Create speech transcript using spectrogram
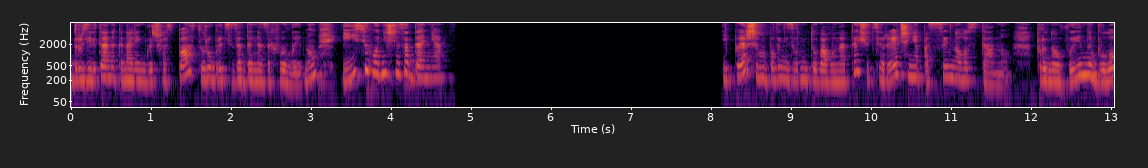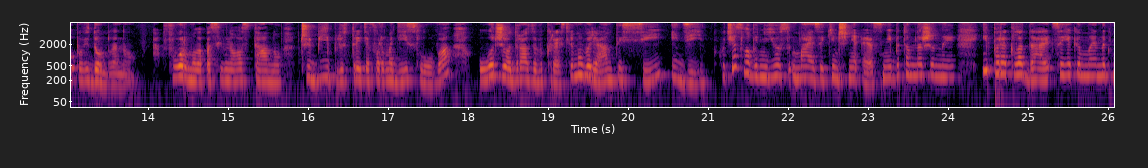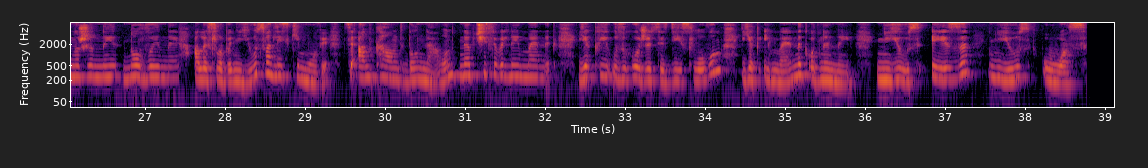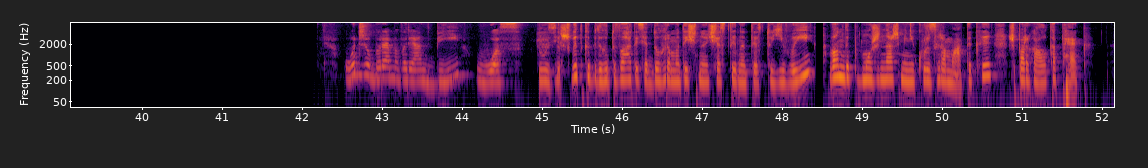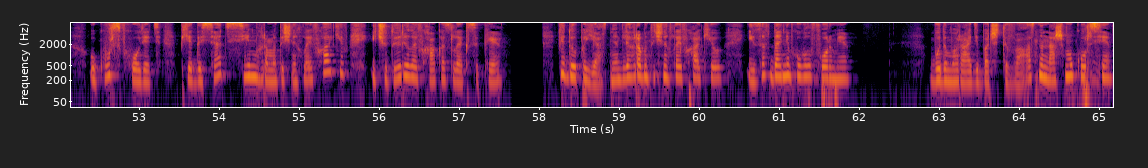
Друзі, вітаю на каналі English Fast Past у рубриці Завдання за хвилину. І сьогоднішнє завдання. І перше ми повинні звернути увагу на те, що це речення пасивного стану. Про новини було повідомлено. Формула пасивного стану to be плюс третя форма дієслова. Отже, одразу викреслюємо варіанти C і D. Хоча слово news має закінчення S, нібито множини, і перекладається як іменник множини новини. Але слово news в англійській мові це uncountable noun, необчислювальний іменник, який узгоджується з дієсловом як іменник однини. News is, news was. Отже, оберемо варіант B was. Друзі, швидко підготуватися до граматичної частини тесту ЄВІ вам допоможе наш міні-курс граматики Шпаргалка ПЕК. У курс входять 57 граматичних лайфхаків і 4 лайфхака з лексики, відеопояснення для граматичних лайфхаків і завдання в Google формі. Будемо раді бачити вас на нашому курсі.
